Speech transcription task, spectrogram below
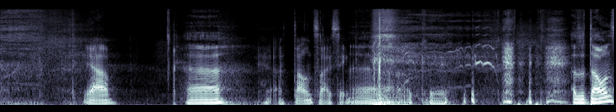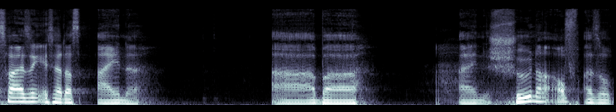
ja, Äh, ja, Downsizing. äh, okay. Also Downsizing ist ja das eine. Aber ein schöner Auf, also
